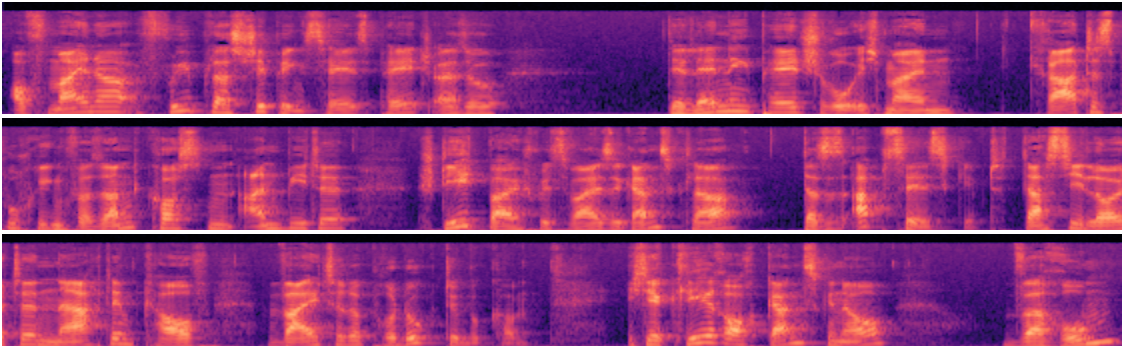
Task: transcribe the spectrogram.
Auf meiner Free Plus Shipping Sales Page, also der Landingpage, wo ich mein Gratisbuch gegen Versandkosten anbiete, steht beispielsweise ganz klar, dass es Upsells gibt, dass die Leute nach dem Kauf weitere Produkte bekommen. Ich erkläre auch ganz genau, warum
